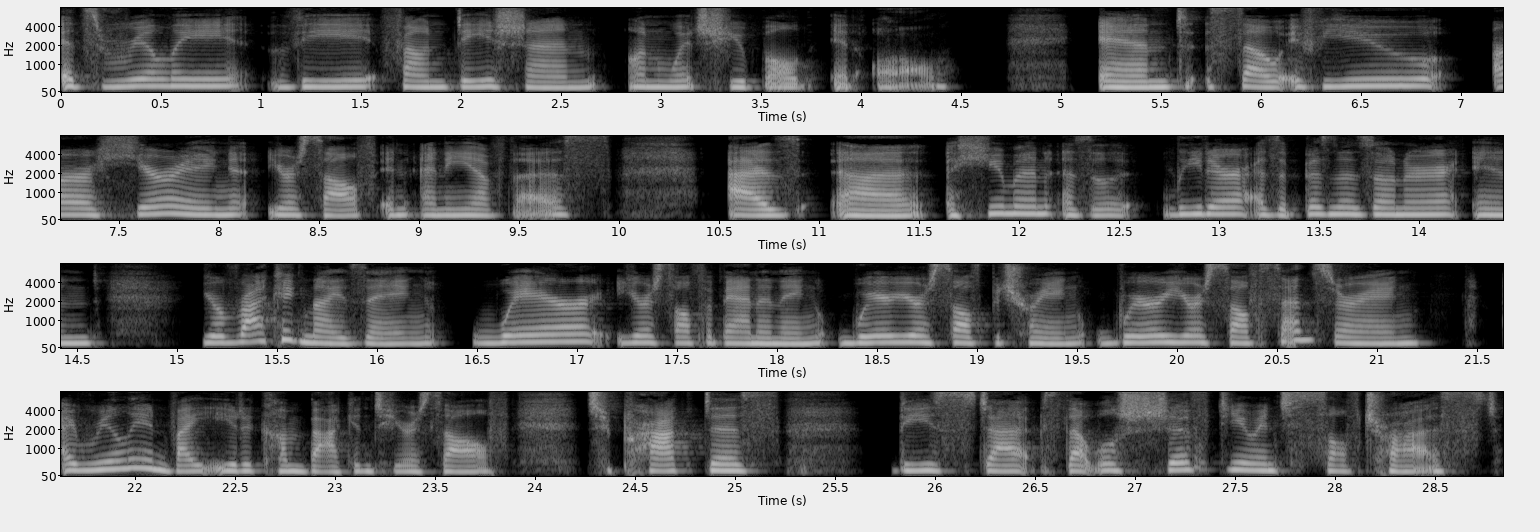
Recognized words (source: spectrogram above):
it's really the foundation on which you build it all. And so if you are hearing yourself in any of this as a, a human, as a leader, as a business owner, and you're recognizing where you're self abandoning, where you're self betraying, where you're self censoring, I really invite you to come back into yourself to practice these steps that will shift you into self trust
